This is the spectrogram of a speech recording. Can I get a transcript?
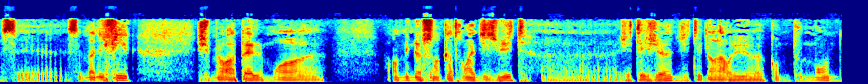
c'est magnifique. Je me rappelle moi en 1998, euh, j'étais jeune, j'étais dans la rue euh, comme tout le monde.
